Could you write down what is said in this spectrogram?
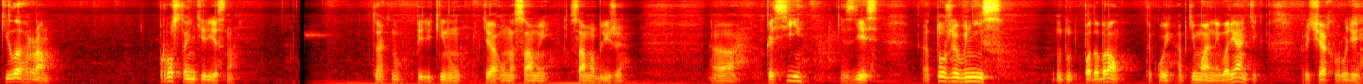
килограмм. Просто интересно. Так, ну, перекинул тягу на самый, самое ближе э, к оси. Здесь э, тоже вниз. Ну, тут подобрал такой оптимальный вариантик рычаг вроде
